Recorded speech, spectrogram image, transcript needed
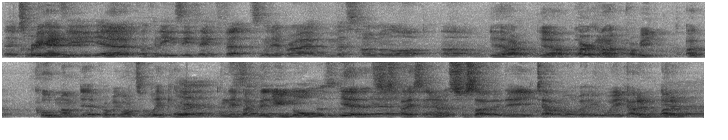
quick pretty and easy, handy, yeah, yeah. quick and easy thing fix whenever I missed home a lot. Um, Yeah, I, yeah. I reckon I probably I called mum and dad probably once a week. Yeah. reckon, and It's like the new norm, isn't it? yeah, it's just FaceTime. You know, it's just like they're there. You tell them all about your week. I didn't. I didn't.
